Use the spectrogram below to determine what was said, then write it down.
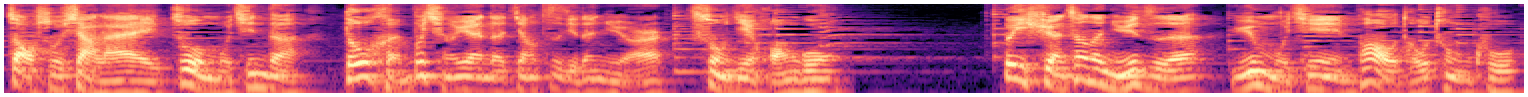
诏书下来，做母亲的都很不情愿地将自己的女儿送进皇宫。被选上的女子与母亲抱头痛哭，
